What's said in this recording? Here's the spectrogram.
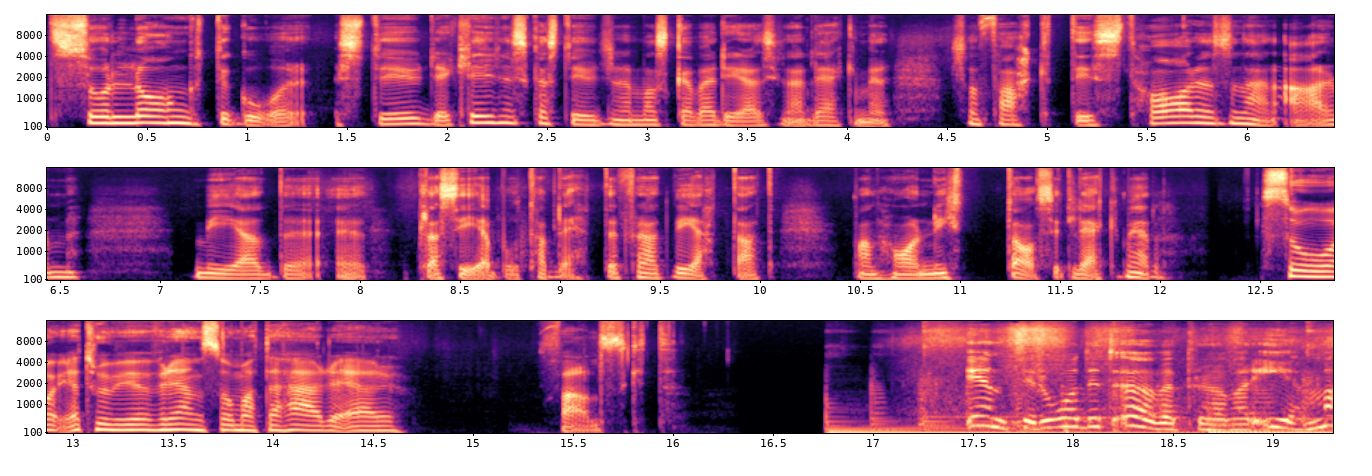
så långt det går studier, kliniska studier när man ska värdera sina läkemedel som faktiskt har en sån här arm med eh, placebotabletter för att veta att man har nytta av sitt läkemedel. Så jag tror vi är överens om att det här är falskt. NT-rådet överprövar EMA.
